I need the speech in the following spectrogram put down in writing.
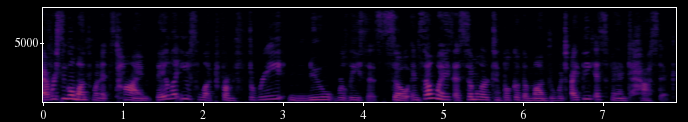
every single month when it's time, they let you select from three new releases. So in some ways, it's similar to Book of the Month, which I think is fantastic.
